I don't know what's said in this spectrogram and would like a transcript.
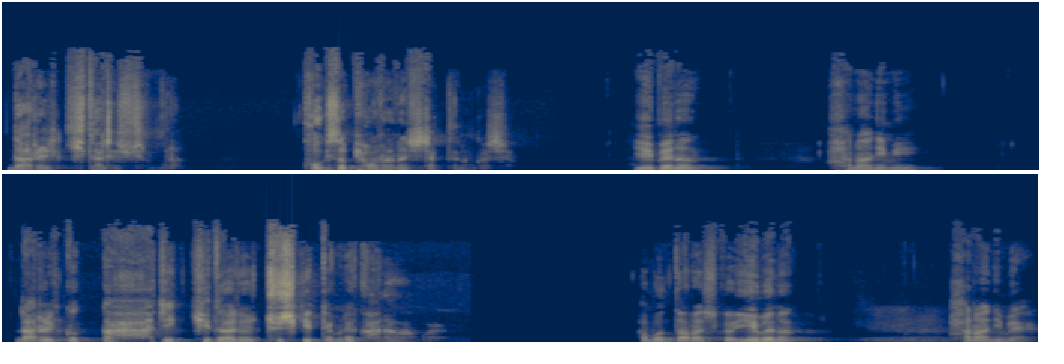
나를 기다려주시는구나. 거기서 변화는 시작되는 거죠. 예배는 하나님이 나를 끝까지 기다려 주시기 때문에 가능한 거예요. 한번 따라 하실까요? 예배는 하나님의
